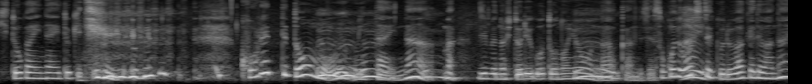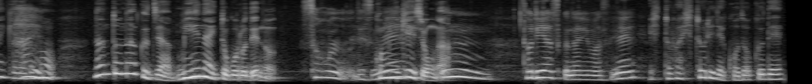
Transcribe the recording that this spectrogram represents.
人がいない時に これってどう思う、みたいな、まあ自分の独り言のような感じで、そこで落ちてくるわけではないけれども、はい。はいなんとなくじゃ見えないところでのそうですね。コミュニケーションが、うん、取りやすくなりますね。人は一人で孤独で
